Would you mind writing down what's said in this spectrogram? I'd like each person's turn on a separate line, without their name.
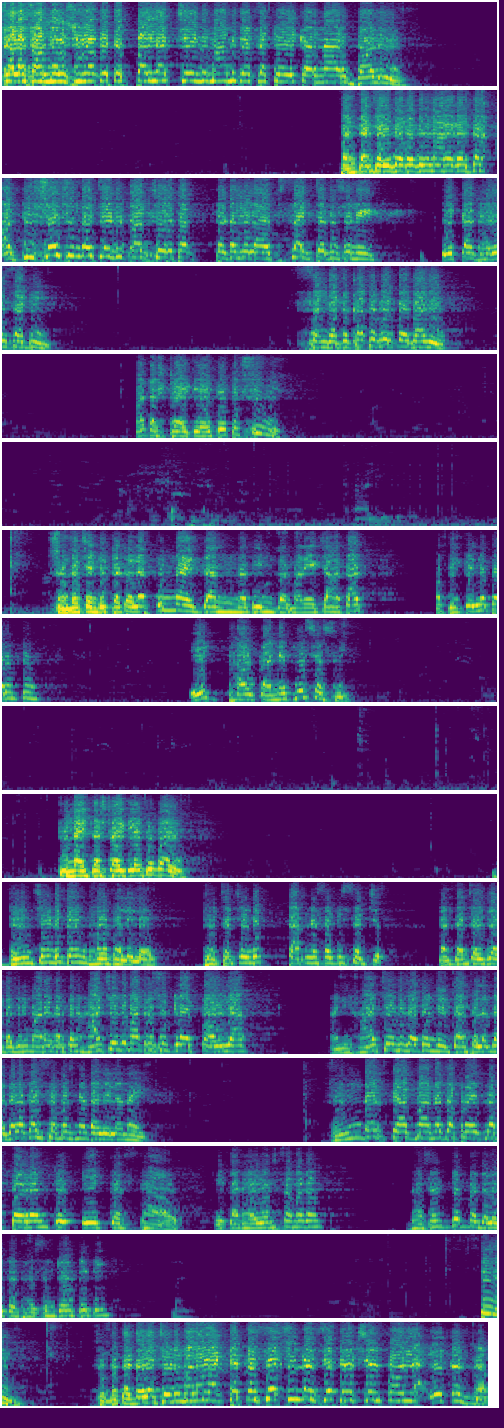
चला सामन्याला सुरुवात होते पहिला चेंडू महामुद्याचा खेळ करणार बालू. पंचांच्या उद्या बाजूने मारा करताना अतिशय सुंदर चेंडू टॉप स्वरूपात पटकलेला ऑफसाईडच्या दिशेने एका धारेसाठी संघाचं खातं बोलतोय बालू. आता स्ट्राईक लावतो तो सुमी सुंदर चेंडू पुन्हा एकदा नवीन बर्माने याच्या हातात अपील केलं परंतु एक धाव काढण्यात यशस्वी. पुन्हा एकदा स्ट्राईकला तो बाळू दोन चेंडू दोन धावा झालेले आहेत. पुढचा चेंडू टाकण्यासाठी सज्ज. पंचांच्या उजव्या बाजूने मारा करताना हा चेंडू मात्र सुटलाय. पाहूया आणि हा चेंडू जातो निर्धार फलंदाजाला काही समजण्यात आलेला नाही. सुंदर त्याग मारण्याचा प्रयत्न परंतु एकच धाव. एका धावेवर समाधान. धावसंख्येत बदल होतो. धावसंख्या होते ती. तीन. सुंदर तडाला चेंडू. मला वाटतं तसेच सुंदर क्षेत्रक्षण पाऊलला एकच धाव.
